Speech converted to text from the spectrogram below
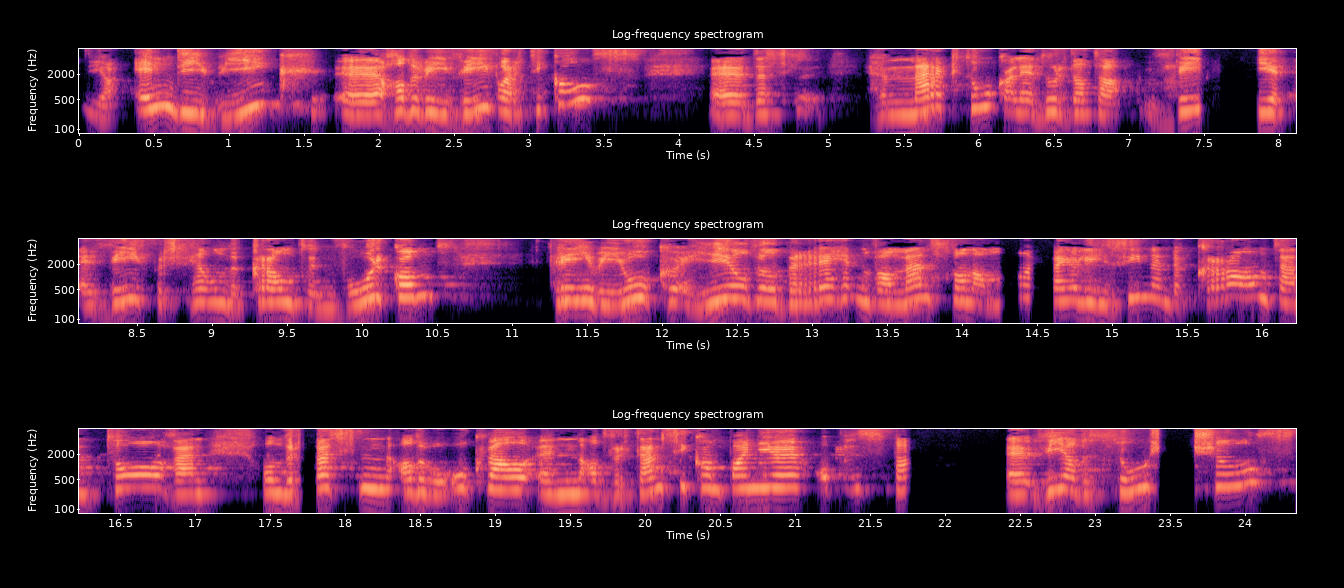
ja, in die week eh, hadden wij vijf artikels. Eh, dus je merkt ook, allee, doordat dat vijf keer in vijf verschillende kranten voorkomt, kregen we ook heel veel berichten van mensen van amai, hebben jullie gezien in de krant en tof. En ondertussen hadden we ook wel een advertentiecampagne opgestart eh, via de socials.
